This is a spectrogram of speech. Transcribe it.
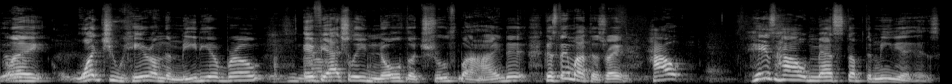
yo. Like what you hear on the media, bro. If you actually know the truth behind it, because think about this, right? How here's how messed up the media is.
